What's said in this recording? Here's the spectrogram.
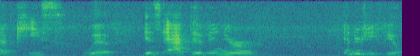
at peace with is active in your energy field.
